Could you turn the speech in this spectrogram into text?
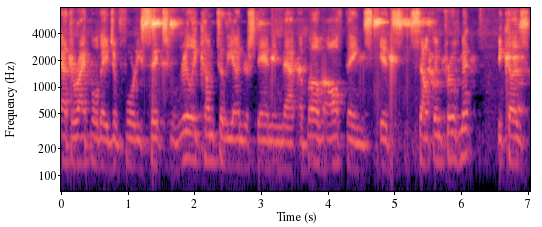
at the ripe old age of 46 really come to the understanding that above all things it's self-improvement because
